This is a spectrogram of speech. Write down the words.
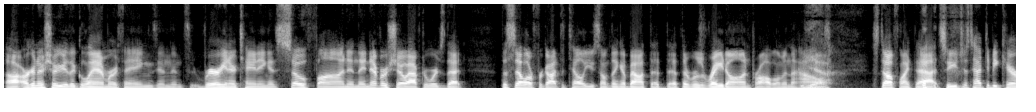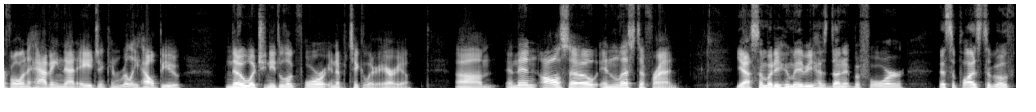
uh, are going to show you the glamour things, and it's very entertaining. It's so fun, and they never show afterwards that the seller forgot to tell you something about that that there was radon problem in the house, Yeah. stuff like that. so you just have to be careful, and having that agent can really help you know what you need to look for in a particular area. Um, and then also enlist a friend. Yeah, somebody who maybe has done it before. This applies to both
